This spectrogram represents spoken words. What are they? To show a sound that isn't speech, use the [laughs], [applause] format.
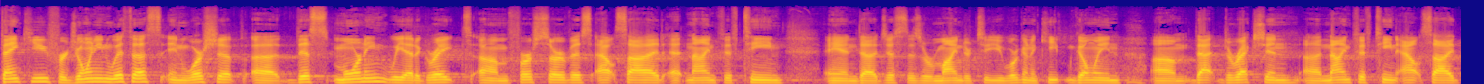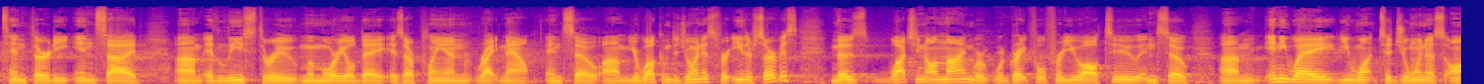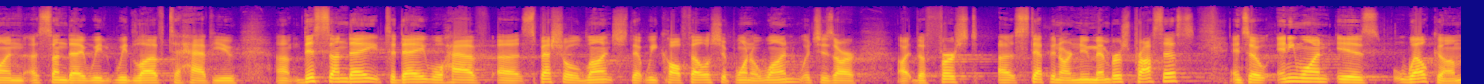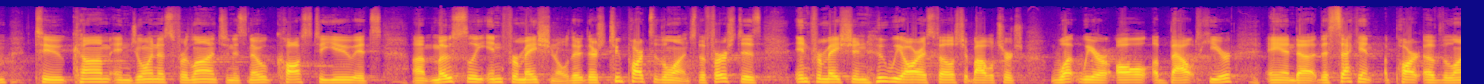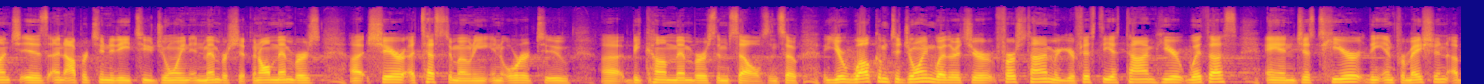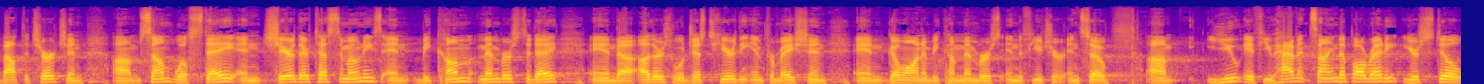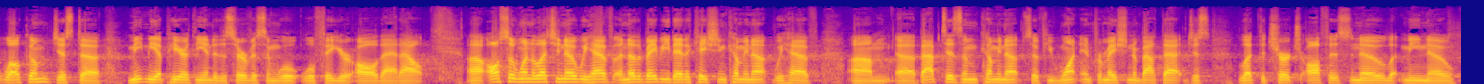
Thank you for joining with us in worship uh, this morning. We had a great um, first service outside at 9:15. And uh, just as a reminder to you, we're going to keep going um, that direction, uh, 9:15 outside, 10:30 inside, um, at least through Memorial Day is our plan right now. And so um, you're welcome to join us for either service. And those watching online, we're, we're, grateful for you all too. And so um, any way you want to join us on a Sunday, we'd, we'd love to have you. Um, this Sunday, today, we'll have a special lunch that we call Fellowship 101, which is our uh, the first step in our new members process. And so anyone is welcome to come and join us for lunch, and it's no cost to you. It's uh, mostly informational. There, there's two parts of the lunch. The first is information, who we are as Fellowship Bible Church, what we are all about here. And uh, the second part of the lunch is an opportunity to join in membership. And all members uh, share a testimony in order to uh, become members themselves. And so you're welcome to join, whether it's your first time or your 50th time here with us, and just hear the information about the church. And um, some will stay and share their testimonies and become members today, and uh, others will just hear the information and go on and become members in the future. And so um, you, if you haven't signed up already, you're still welcome. Just uh, meet me up here at the end of the service and we'll, we'll figure all that out. Uh, also, want to let you know we have another baby dedication coming up. We have um, uh, baptism coming up. So if you want information about that, just let the church office know, let me know.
